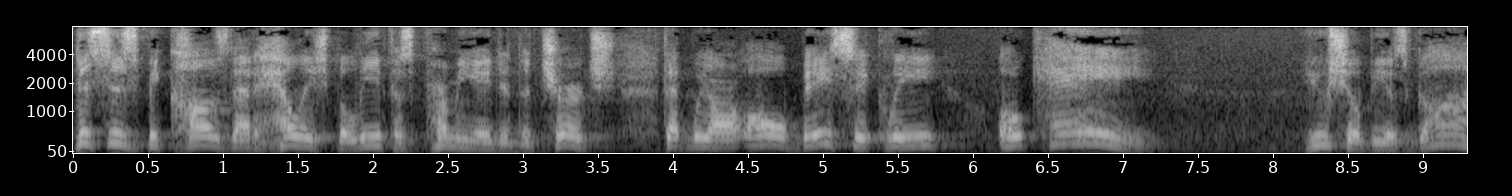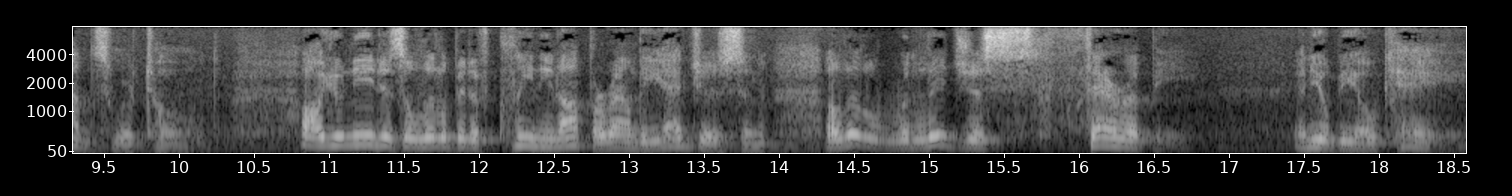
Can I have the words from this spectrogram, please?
This is because that hellish belief has permeated the church that we are all basically okay. You shall be as gods, we're told. All you need is a little bit of cleaning up around the edges and a little religious therapy, and you'll be okay.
